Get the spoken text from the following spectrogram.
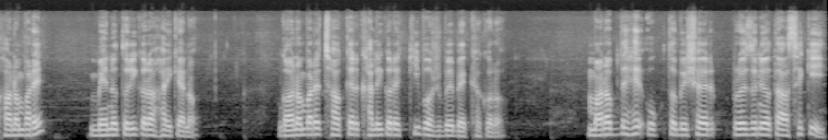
খ নম্বরে, মেনু তৈরি করা হয় কেন? গ নম্বরে, ছকের খালি করে কি বসবে ব্যাখ্যা করো। মানবদেহে উক্ত বিষয়ের প্রয়োজনীয়তা আছে কি?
